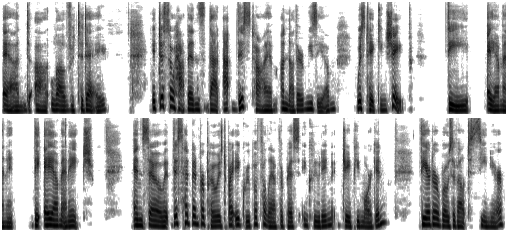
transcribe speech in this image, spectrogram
and uh, love today. It just so happens that at this time, another museum was taking shape, the AMN, the AMNH. And so this had been proposed by a group of philanthropists, including J.P. Morgan, Theodore Roosevelt Sr.,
